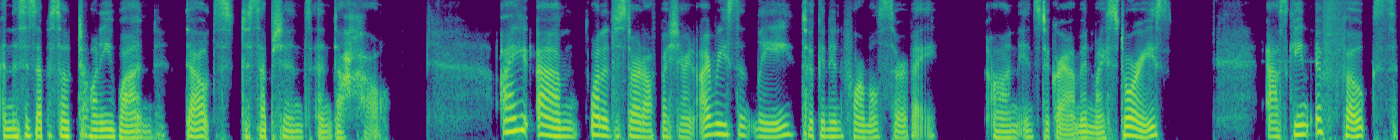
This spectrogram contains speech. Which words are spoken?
and this is episode 21 Doubts, Deceptions, and Dachau. I um, wanted to start off by sharing I recently took an informal survey on Instagram in my stories asking if folks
